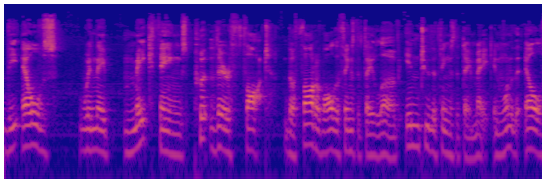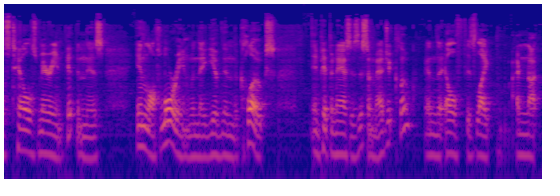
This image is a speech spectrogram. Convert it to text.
the elves, when they make things, put their thought the thought of all the things that they love into the things that they make. And one of the elves tells Merry and Pippin this in Lothlorien when they give them the cloaks. And Pippin asks, Is this a magic cloak? And the elf is like, I'm not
